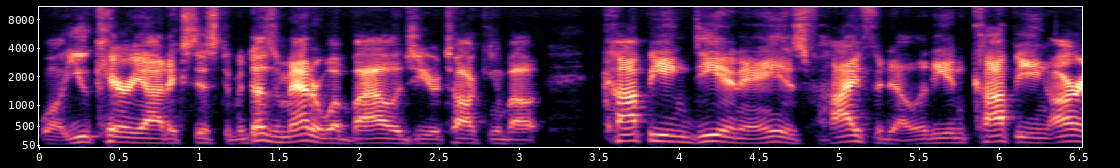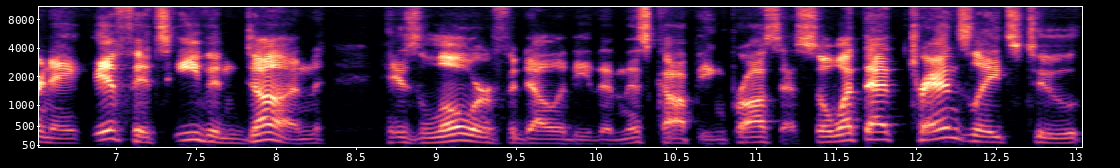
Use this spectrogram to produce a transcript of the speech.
well eukaryotic system. It doesn't matter what biology you're talking about. Copying DNA is high fidelity, and copying RNA, if it's even done is lower fidelity than this copying process. So what that translates to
